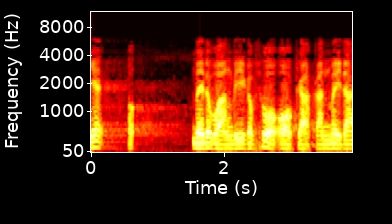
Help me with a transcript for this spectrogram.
แยะในระหว่างดีกับชั่วออกจากกันไม่ได้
